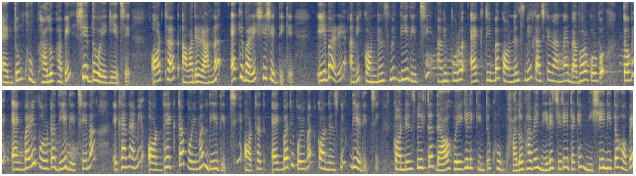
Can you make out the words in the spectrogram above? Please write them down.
একদম খুব ভালোভাবে সেদ্ধ হয়ে গিয়েছে। অর্থাৎ আমাদের রান্না একেবারে শেষের দিকে। এবারে আমি কনডেন্স মিল্ক দিয়ে দিচ্ছি। আমি পুরো এক ডিব্বা কনডেন্স মিল্ক আজকে রান্নায় ব্যবহার করব। তবে একবারেই পুরোটা দিয়ে দিচ্ছি না। এখানে আমি অর্ধেকটা পরিমাণ দিয়ে দিচ্ছি। অর্থাৎ এক বাটি পরিমাণ কনডেন্স মিল্ক দিয়ে দিচ্ছি। কনডেন্স মিল্কটা দেওয়া হয়ে গেলে কিন্তু খুব ভালোভাবে নেড়ে চেড়ে এটাকে মিশিয়ে নিতে হবে।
